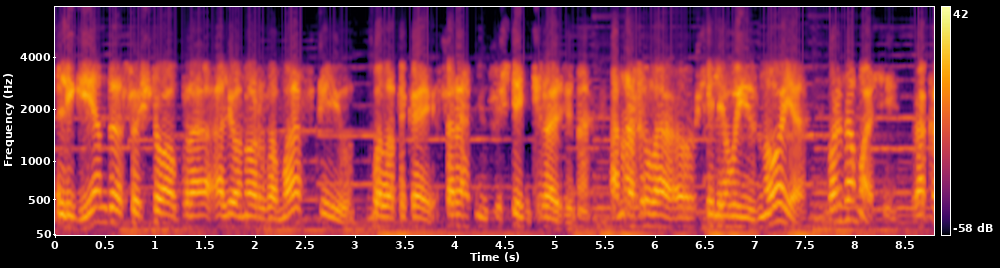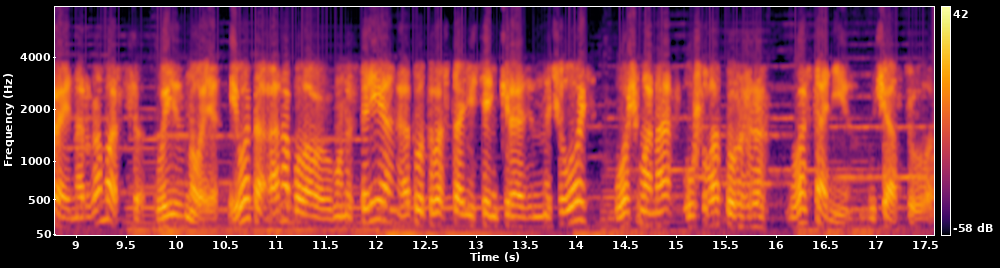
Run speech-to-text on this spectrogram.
легенда существовала про Алену Арзамасскую. Была такая соратница Стеньки Разина. Она жила в селе Выездное, в Арзамасе, окраина Арзамаса, Выездное. И вот она была в монастыре, а тут восстание Стеньки Разина началось. В общем, она ушла тоже в восстании, участвовала.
